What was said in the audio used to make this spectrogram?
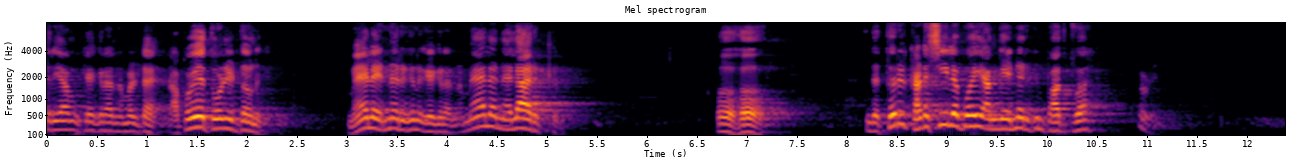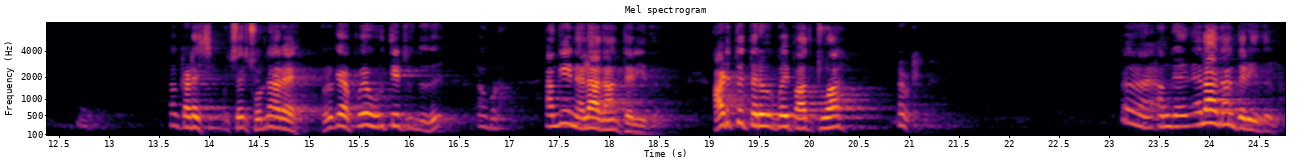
தெரியாமல் கேட்குறாரு நம்மள்கிட்ட. அப்போவே தோணிட்டு அவனுக்கு. மேலே என்ன இருக்குதுன்னு கேட்குறாரு. மேலே நிலா இருக்குது ஓஹோ. இந்த தெரு கடைசியில் போய் அங்கே என்ன இருக்குதுன்னு பார்த்துட்டு வா அப்படின்னு கடைசி சரி சொன்னாரே. அவருக்கு அப்போயே உறுத்திட்டு இருந்தது. அப்படின்னா அங்கேயும் நிலா தான் தெரியுது. அடுத்த தெருவுக்கு போய் பார்த்துட்டு வா அப்படின்னு. அங்கே நிலா தான் தெரியுதுண்ணா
